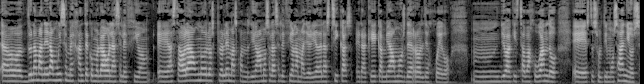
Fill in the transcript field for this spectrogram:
eh, de una manera muy semejante como lo hago en la selección. Eh, hasta ahora uno de los problemas cuando llegábamos a la selección, la mayoría de las chicas, era que cambiábamos de rol de juego. Mm, yo aquí estaba jugando estos últimos años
